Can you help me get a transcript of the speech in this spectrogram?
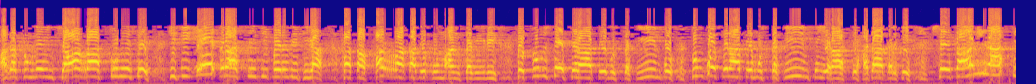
اگر تم نے ان چار راستوں میں سے کسی ایک راستے کی پیروی کیا فتح فر کا دے تم تو تم سے سراط مستقیم کو، تم کو سراط مستقیم سے یہ راستے ہٹا کر کے شیطانی راستے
